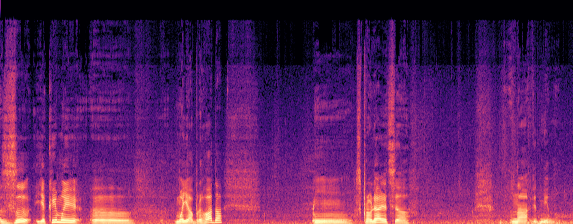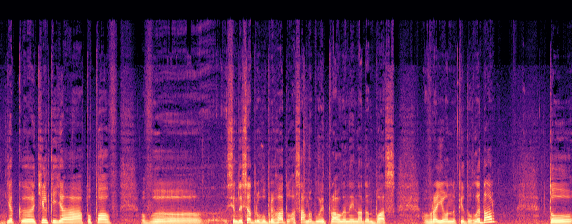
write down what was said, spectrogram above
з якими е, моя бригада справляється на відмінно. Як е, тільки я попав в 72-гу бригаду, а саме був відправлений на Донбас в район під Угледар, то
